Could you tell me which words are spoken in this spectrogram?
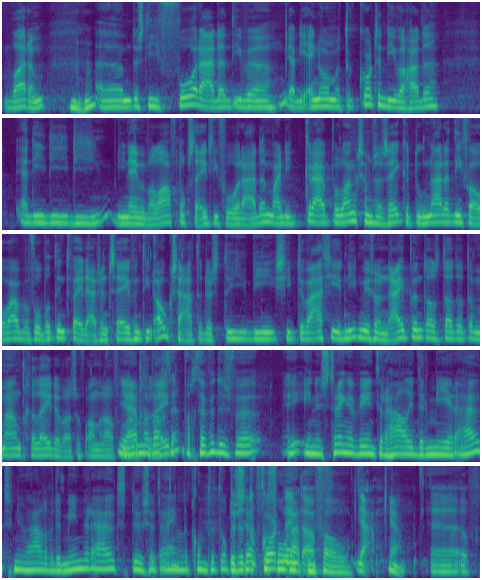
warm. Mm -hmm. dus die voorraden, die, we, ja, die enorme tekorten die we hadden, ja, die, die, die, die nemen wel af, nog steeds die voorraden. Maar die kruipen langzaam maar zeker toe naar het niveau waar we bijvoorbeeld in 2017 ook zaten. Dus die, die situatie is niet meer zo nijpend als dat het een maand geleden was of anderhalf ja, maand maar geleden. Wacht, wacht even, dus we, in een strenge winter haal je er meer uit. Nu halen we er minder uit. Dus uiteindelijk komt het op dus hetzelfde het tekort neemt voorraadniveau. af. Ja, ja. Uh, of,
